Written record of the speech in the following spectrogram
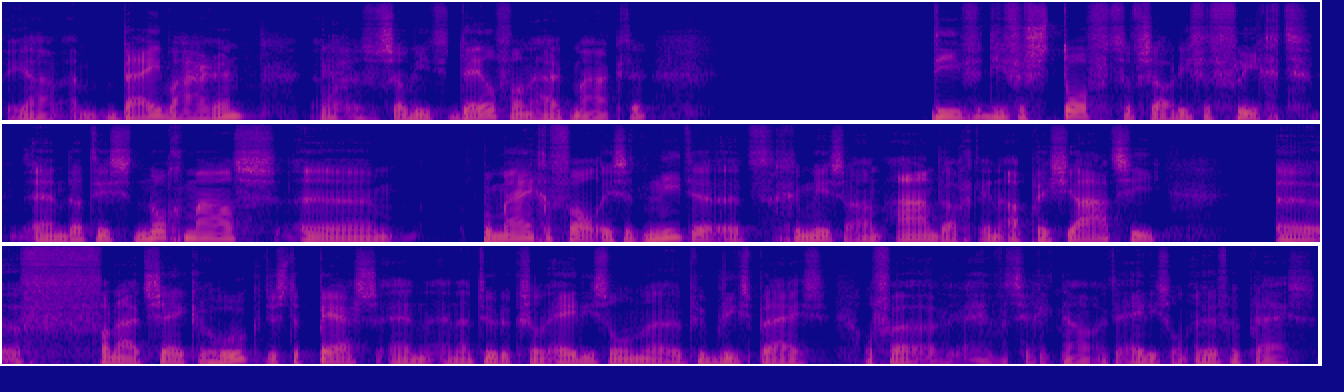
ja, bij waren, ja. zo niet deel van uitmaakten. Die, die verstoft of zo, die vervliegt. En dat is nogmaals, ehm, voor mijn geval is het niet het gemis aan aandacht en appreciatie uh, vanuit zeker hoek. Dus de pers en, en natuurlijk zo'n Edison uh, publieksprijs. Of wat zeg ik nou? Het Edison Oeuvreprijs.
